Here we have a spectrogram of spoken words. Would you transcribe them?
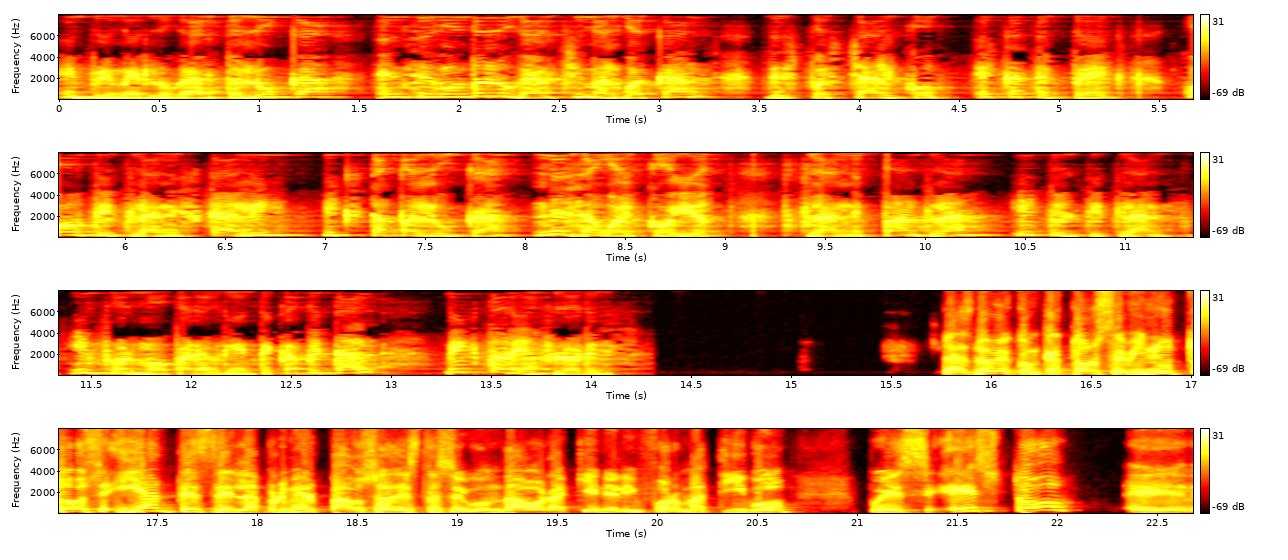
En primer lugar Toluca, en segundo lugar Chimalhuacán, después Chalco, Ecatepec, Cuautitlán Izcalli, Ixtapaluca, Nezahualcóyotl, Tlanepantla y Tultitlán. Informó para Oriente Capital Victoria Flores. Las nueve con catorce minutos y antes de la primera pausa de esta segunda hora aquí en el informativo, pues esto eh,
